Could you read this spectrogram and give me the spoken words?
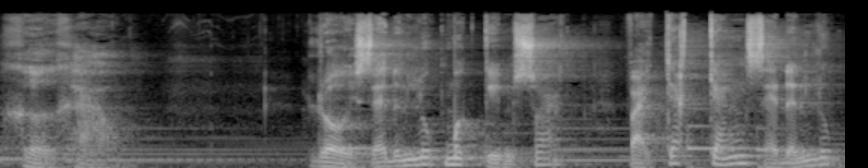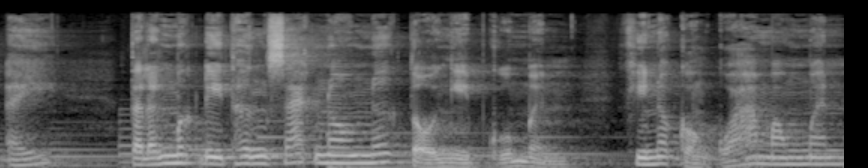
khờ khạo. Rồi sẽ đến lúc mất kiểm soát, và chắc chắn sẽ đến lúc ấy. Ta đánh mất đi thân xác non nớt tội nghiệp của mình khi nó còn quá mong manh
